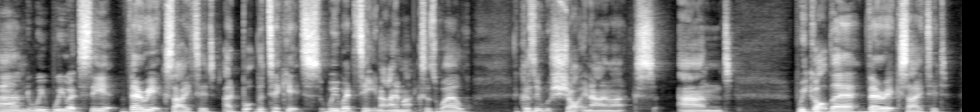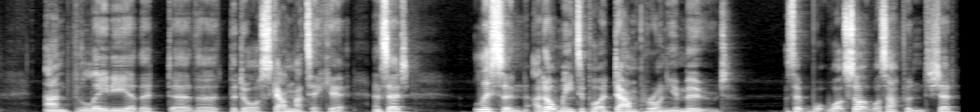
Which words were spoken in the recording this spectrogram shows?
and we we went to see it. Very excited. I'd booked the tickets. We went to see it in IMAX as well because it was shot in IMAX, and we got there very excited. And the lady at the uh, the the door scanned my ticket and said, "Listen, I don't mean to put a damper on your mood." I said, "What's up? What's happened?" She said,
